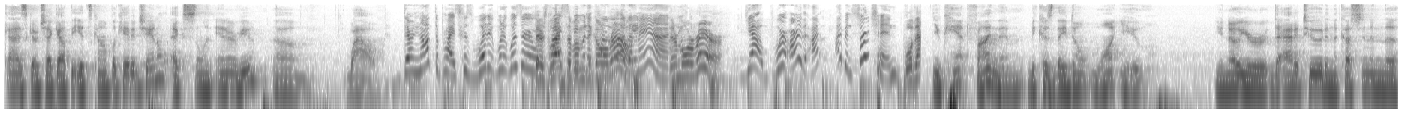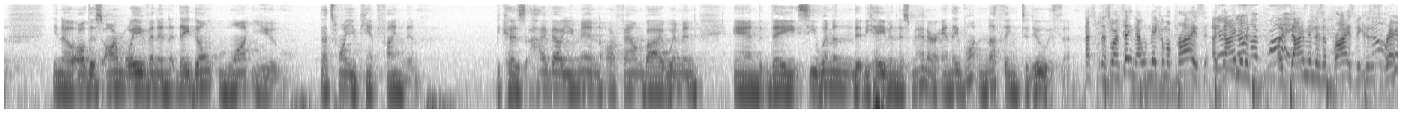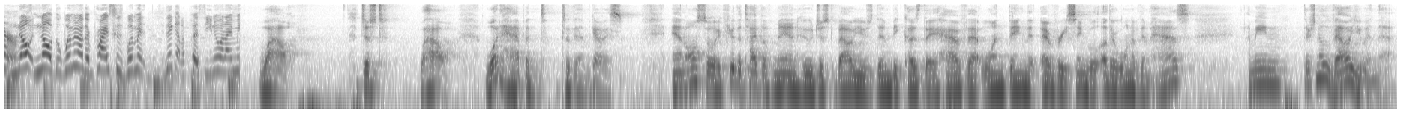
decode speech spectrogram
Guys, go check out the It's Complicated channel. Excellent interview. Um, wow. they're not the prize because what what was there? a There's prize less of them when to go around. with A man. They're more rare. yeah, where are they? I, I've been searching. Well, that You can't find them because they don't want you. You know your the attitude and the cussing and the you know, all this arm waving, and they don't want you. That's why you can't find them. Because high value men are found by women and they see women that behave in this manner and they want nothing to do with them. That's, that's what I'm saying. That would make them a prize. A They're diamond not is a prize. a diamond is a prize because it's rare. No, no, the women are the prize because women they got a pussy. You know what I mean? Wow. Just wow. What happened to them, guys? And also, if you're the type of man who just values them because they have that one thing that every single other one of them has, I mean, there's no value in that.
